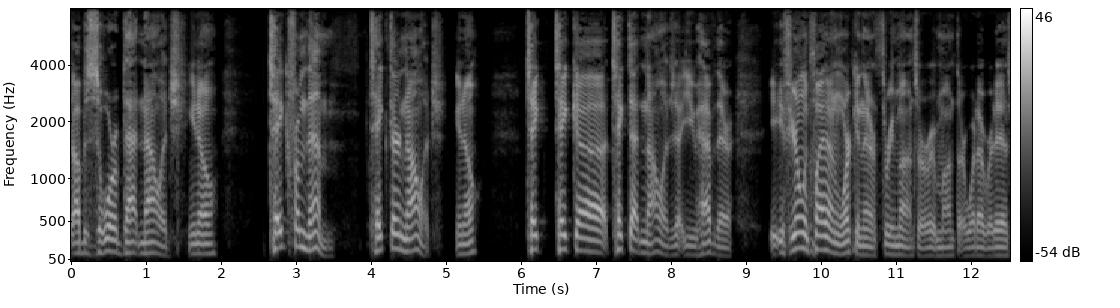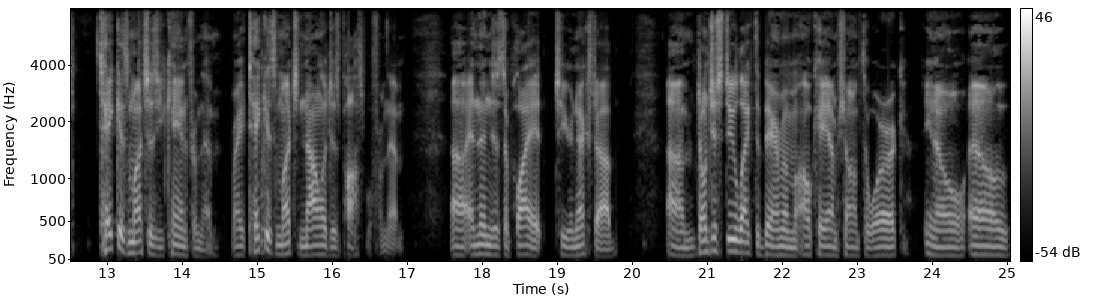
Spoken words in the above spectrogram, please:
absorb that knowledge. You know, take from them, take their knowledge. You know, take take uh, take that knowledge that you have there if you're only planning on working there three months or a month or whatever it is, take as much as you can from them, right? Take as much knowledge as possible from them, uh, and then just apply it to your next job. Um, don't just do like the bare minimum. Okay, I'm showing up to work. You know, oh,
